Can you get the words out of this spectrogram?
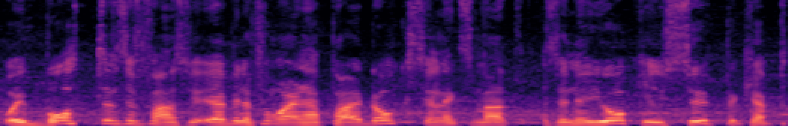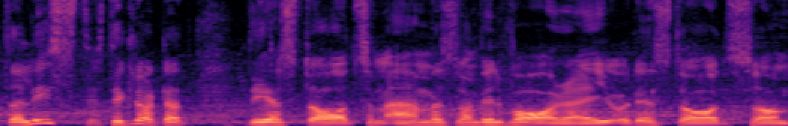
Och i botten så fanns ju, jag ville fånga den här paradoxen, liksom att alltså New York är ju superkapitalistiskt. Det är klart att det är en stad som Amazon vill vara i och det är en stad som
